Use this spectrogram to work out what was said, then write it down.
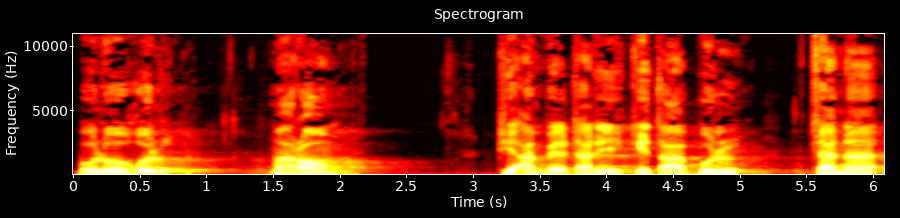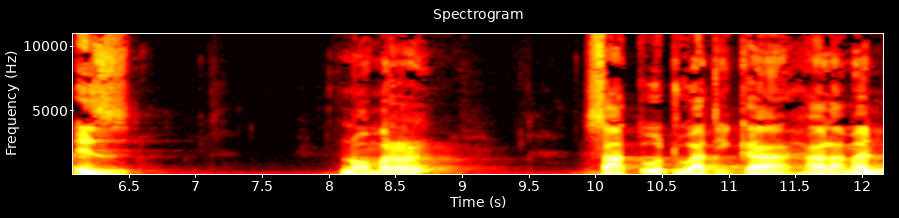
Bulughul Maram. Diambil dari Kitabul Janaiz nomor 123 halaman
